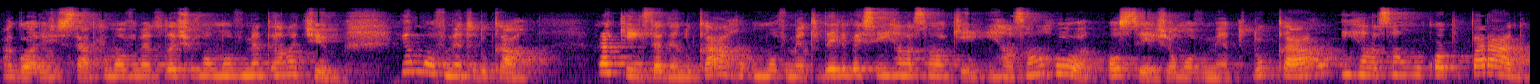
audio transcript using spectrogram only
agora a gente sabe que o movimento da chuva é um movimento relativo. E o movimento do carro? Para quem está dentro do carro, o movimento dele vai ser em relação a quê? Em relação à rua, ou seja, o movimento do carro em relação ao corpo parado.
